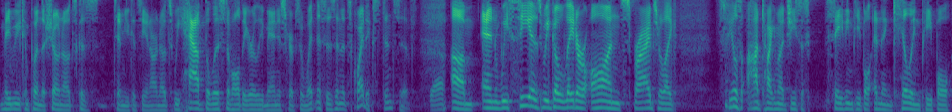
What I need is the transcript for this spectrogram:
maybe we can put in the show notes because Tim, you can see in our notes we have the list of all the early manuscripts and witnesses, and it's quite extensive. Yeah. Um, and we see as we go later on, scribes are like, "This feels odd talking about Jesus saving people and then killing people."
